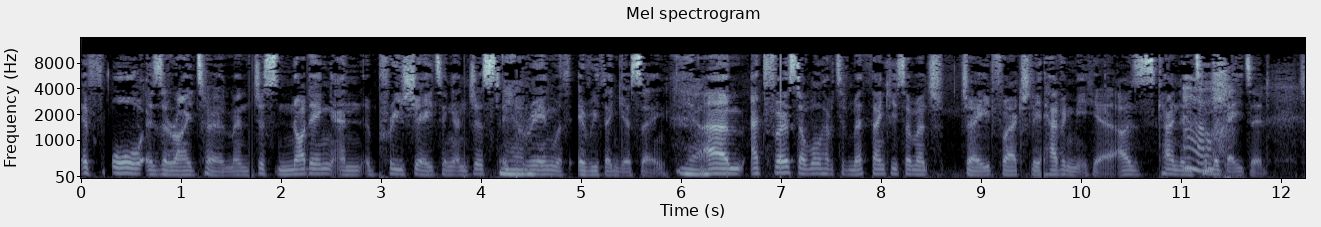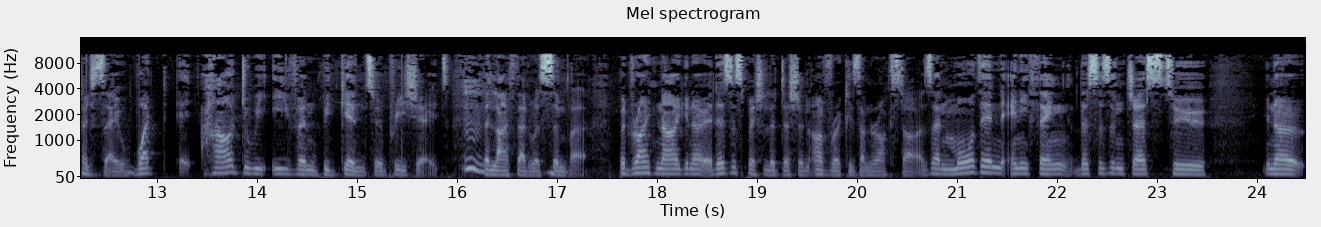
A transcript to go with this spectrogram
if awe is the right term, and just nodding and appreciating and just Yeah. agreeing with everything you're saying. Yeah. Um, at first, I will have to admit, thank you so much, Jade, for actually having me here. I was kind of Oh. intimidated. So to say, what, how do we even begin to appreciate Mm. the life that was Simba? But right now, you know, it is a special edition of Rookies and Rock Stars, and more than anything, this isn't just to, you know,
